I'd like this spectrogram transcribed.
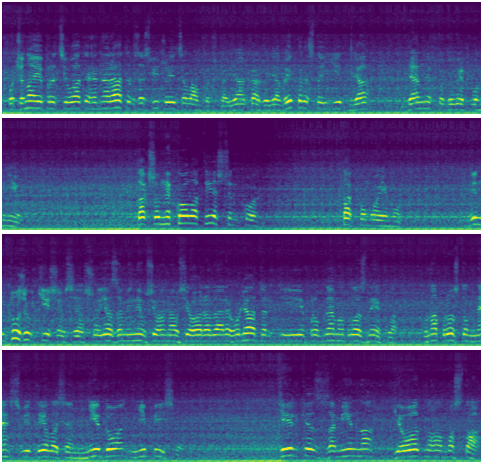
Починає працювати генератор, засвічується лампочка. Я кажу, я використаю її для денних ходових вогнів. Так що Микола Тищенко, так по-моєму, він дуже втішився, що я замінив всього на всього регулятор і проблема була зникла. Вона просто не світилася ні до, ні після. Тільки заміна діодного моста.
